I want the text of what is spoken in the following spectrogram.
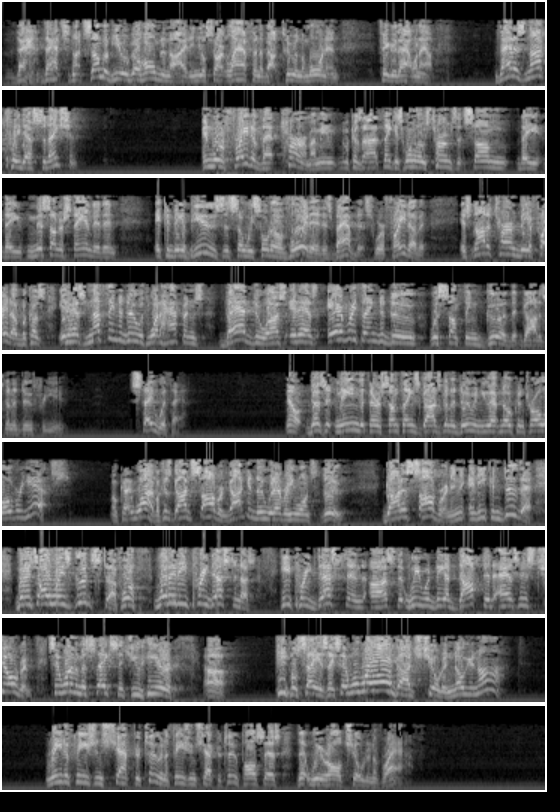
That, that's not, some of you will go home tonight and you'll start laughing about two in the morning, figure that one out. That is not predestination. And we're afraid of that term. I mean, because I think it's one of those terms that some, they, they misunderstand it and it can be abused and so we sort of avoid it as Baptists. We're afraid of it. It's not a term to be afraid of because it has nothing to do with what happens bad to us. It has everything to do with something good that God is going to do for you. Stay with that. Now, does it mean that there are some things God's going to do and you have no control over? Yes. Okay, why? Because God's sovereign. God can do whatever He wants to do. God is sovereign and, and He can do that. But it's always good stuff. Well, what did He predestine us? He predestined us that we would be adopted as His children. See, one of the mistakes that you hear uh, people say is they say, well, we're all God's children. No, you're not. Read Ephesians chapter 2. In Ephesians chapter 2, Paul says that we are all children of wrath.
